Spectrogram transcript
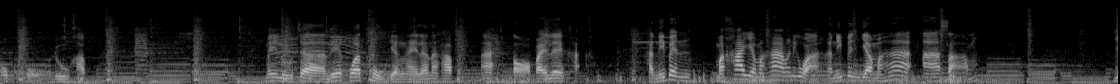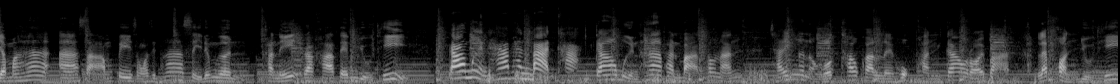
โอ้โห ดูครับ ไม่รู้จะเรียกว่าถูกยังไงแล้วนะครับ อะ ต่อไปเลยค่ะ คันนี้เป็นมาค่ายามาฮ่ามันดีกว่า คันนี้เป็นยามาฮ่า R3 ยามาฮ่า R3 ปี 2015 สีน้ำเงิน คันนี้ราคาเต็มอยู่ที่ 95,000 บาทค่ะ 95,000 บาทเท่านั้น ใช้เงินออกรถเท่ากันเลย 6,900 บาท และผ่อนอยู่ที่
